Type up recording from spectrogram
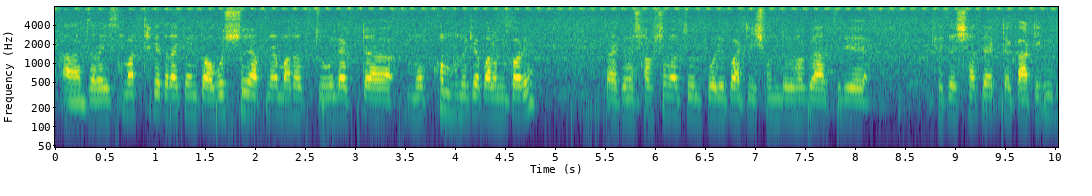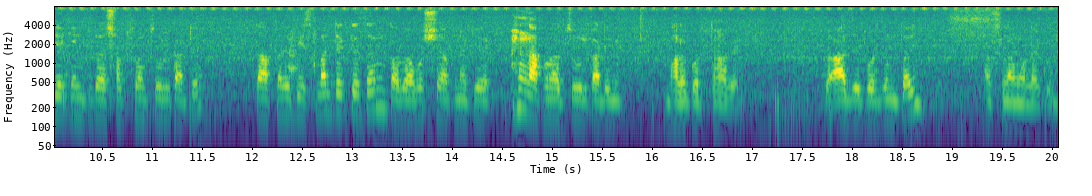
আর যারা স্মার্ট থাকে, তারা কিন্তু অবশ্যই আপনার মাথার চুল একটা মোক্ষম ভূমিকা পালন করে। তারা কিন্তু সবসময় চুল পরিপাটি, সুন্দরভাবে আঁচড়ে ফেসের সাথে একটা কাটিং দিয়ে কিন্তু তারা সবসময় চুল কাটে। তো আপনি যদি স্মার্ট দেখতে চান, তবে অবশ্যই আপনাকে আপনার চুল কাটিং ভালো করতে হবে। তো আজ এ পর্যন্তই। আসসালামু আলাইকুম।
